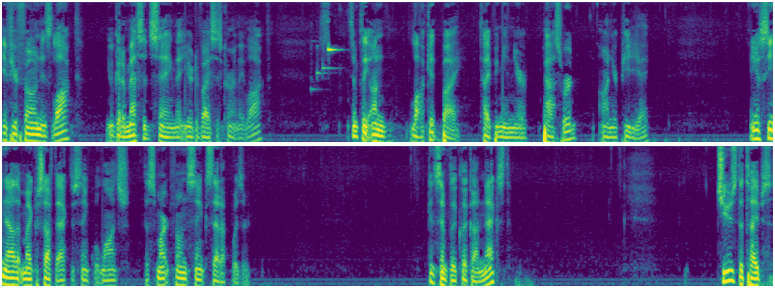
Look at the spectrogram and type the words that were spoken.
If your phone is locked, you'll get a message saying that your device is currently locked. Simply unlock it by typing in your password on your PDA. And you'll see now that Microsoft ActiveSync will launch the Smartphone Sync Setup Wizard. You can simply click on Next. Choose the types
